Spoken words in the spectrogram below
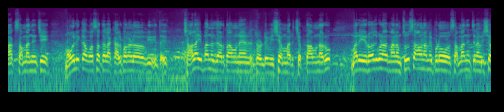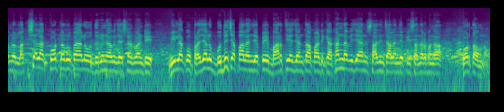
మాకు సంబంధించి మౌలిక వసతుల కల్పనలో చాలా ఇబ్బందులు జరుగుతూ ఉన్నాయనేటువంటి విషయం మరి చెప్తా ఉన్నారు. మరి ఈరోజు కూడా మనం చూస్తూ ఉన్నాం. ఇప్పుడు సంబంధించిన విషయంలో లక్షల కోట్ల రూపాయలు దుర్వినియోగం చేసినటువంటి వీళ్ళకు ప్రజలు బుద్ధి చెప్పాలని చెప్పి భారతీయ జనతా పార్టీకి అఖండ విజయాన్ని సాధించాలని చెప్పి సందర్భంగా కోరుతా ఉన్నాం.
